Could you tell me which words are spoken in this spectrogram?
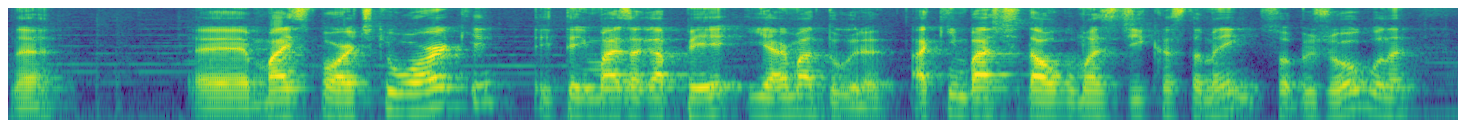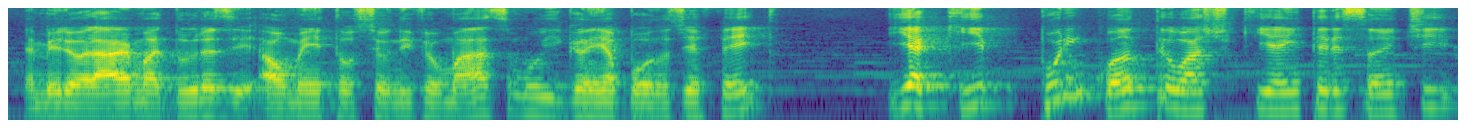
né? É mais forte que o Orc e tem mais HP e armadura. Aqui embaixo te dá algumas dicas também sobre o jogo, né? É melhorar armaduras e aumenta o seu nível máximo e ganha bônus de efeito. E aqui, por enquanto, eu acho que é interessante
